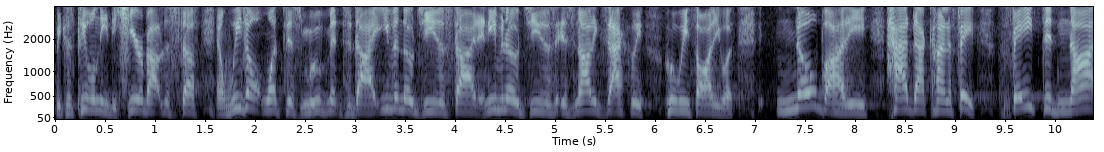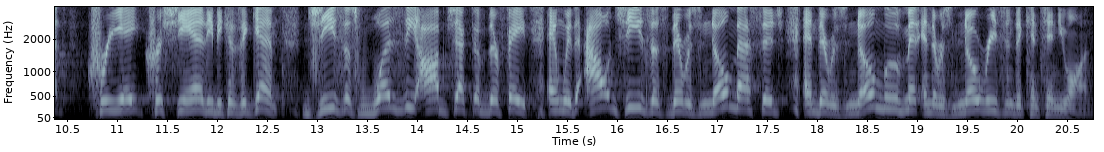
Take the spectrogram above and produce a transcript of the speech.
because people need to hear about this stuff. And we don't want this movement to die, even though Jesus died and even though Jesus is not exactly who we thought he was. Nobody had that kind of faith. Faith did not create Christianity because, again, Jesus was the object of their faith. And without Jesus, there was no message and there was no movement and there was no reason to continue on.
